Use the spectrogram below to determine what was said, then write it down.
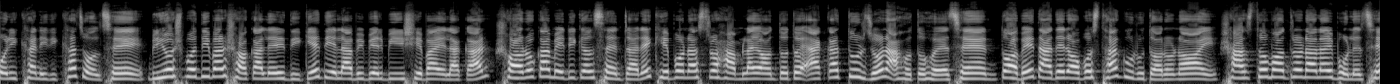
পরীক্ষা নিরীক্ষা চলছে। বৃহস্পতিবার সকালের দিকে তেল আবিবের বীর সেবা এলাকার সরকা মেডিকেল সেন্টারে ক্ষেপণাস্ত্র হামলায় অন্তত একাত্তর জন আহত হয়েছেন। তবে তাদের অবস্থা গুরুতর নয়। স্বাস্থ্য মন্ত্রণালয় বলেছে,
